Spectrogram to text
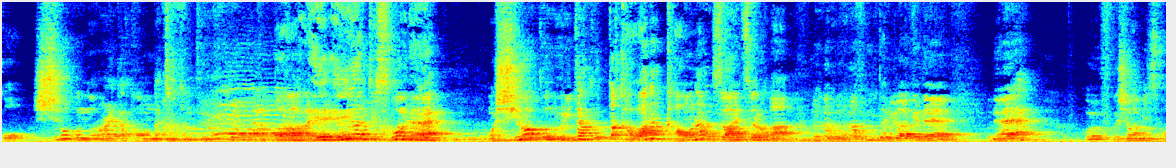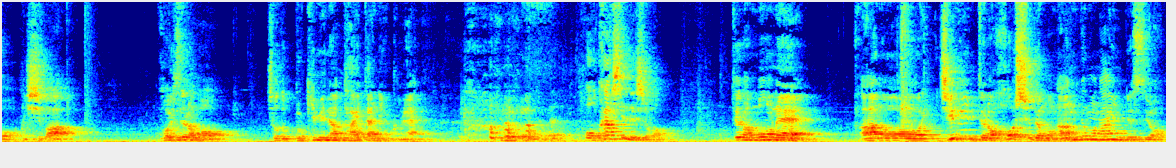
こう白く塗られた顔になっちゃったんですよああ AI ってすごいね。もう白く塗りたくった顔な顔なんですよあいつらは。というわけでね。これ福島みずほ石破。こいつらもちょっと不気味な「タイタニックね」おかしいでしょ。っていうのはもうねあの自民っていうのは保守でも何でもないんですよ。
